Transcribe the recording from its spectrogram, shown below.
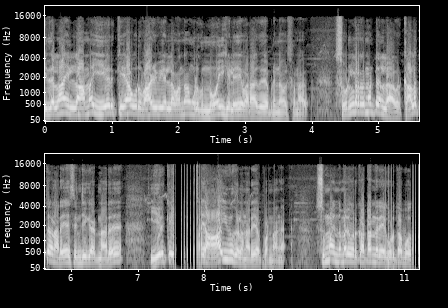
இதெல்லாம் இல்லாமல் இயற்கையாக ஒரு வாழ்வியலில் வந்து அவங்களுக்கு நோய்களே வராது அப்படின்னு அவர் சொன்னார். சொல்கிறது மட்டும் இல்லை அவர் களத்தை நிறைய செஞ்சு காட்டினார். இயற்கை ஆய்வுகளை நிறைய பண்ணாங்க. சும்மா இந்த மாதிரி ஒரு கட்டாந்தரையை கொடுத்தா போதும்.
